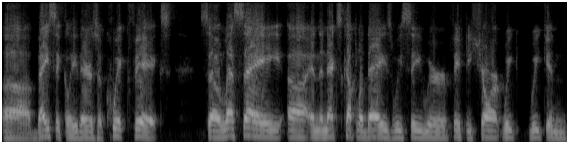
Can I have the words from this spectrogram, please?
uh, basically, there's a quick fix so let's say uh, in the next couple of days we see we're 50 sharp. We we can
